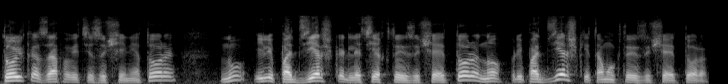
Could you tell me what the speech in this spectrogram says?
только заповедь изучения Торы, ну, или поддержка для тех, кто изучает Тору, но при поддержке тому, кто изучает Тору,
